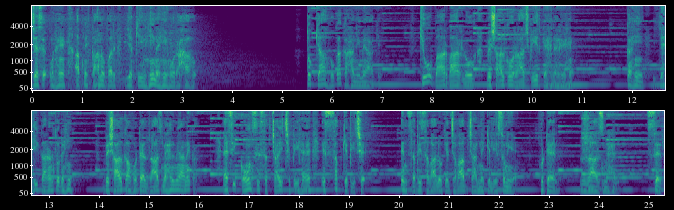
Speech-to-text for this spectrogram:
जैसे उन्हें अपने कानों पर यकीन ही नहीं हो रहा हो। तो क्या होगा कहानी में आगे? क्यों बार बार लोग विशाल को राजवीर कह रहे हैं? कहीं यही कारण तो नहीं? विशाल का होटल राजमहल में आने का। ऐसी कौन सी सच्चाई छिपी है इस सब के पीछे? इन सभी सवालों के जवाब जानने के लिए सुनिए होटल राजमहल। सिर्फ़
